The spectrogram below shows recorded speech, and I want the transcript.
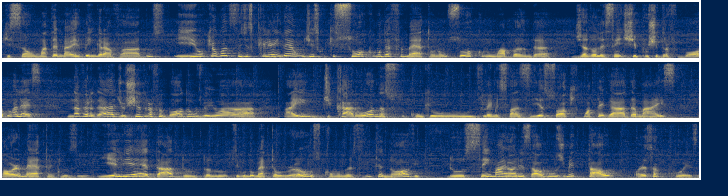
que são até mais bem gravados. E o que eu gosto desse disco é que ele ainda é um disco que soa como death metal, não soa como uma banda de adolescente tipo Children of Bodom. Aliás, na verdade, o Children of Bodom veio a aí de carona com o que o Flames fazia, só que com uma pegada mais power metal, inclusive. E ele é dado pelo segundo Metal Rose como número 39 dos 100 maiores álbuns de metal. Olha essa coisa.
